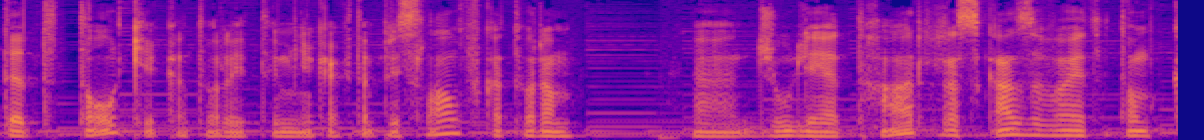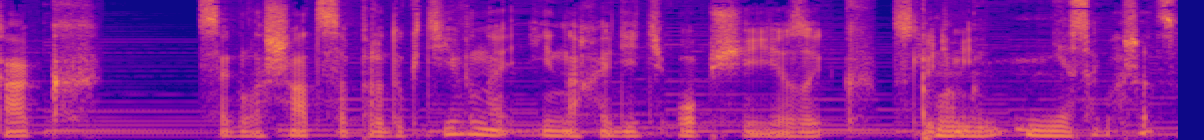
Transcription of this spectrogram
TED-толке, который ты мне как-то прислал, в котором э, Джулия Тхар рассказывает о том, как соглашаться продуктивно и находить общий язык с людьми. Не соглашаться.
